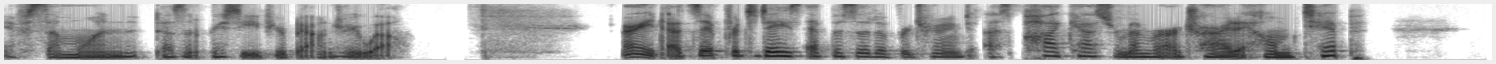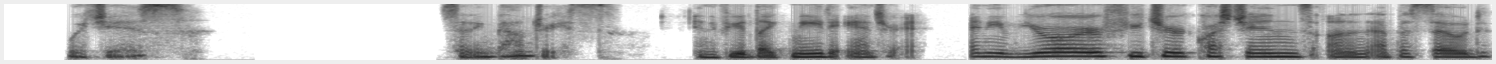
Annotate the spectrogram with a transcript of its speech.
if someone doesn't receive your boundary well. All right, that's it for today's episode of Returning to Us podcast. Remember our try at home tip, which is setting boundaries. And if you'd like me to answer any of your future questions on an episode,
